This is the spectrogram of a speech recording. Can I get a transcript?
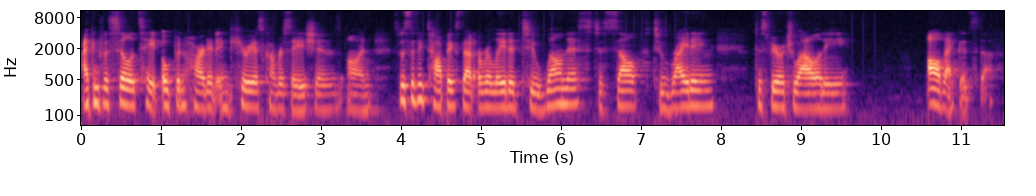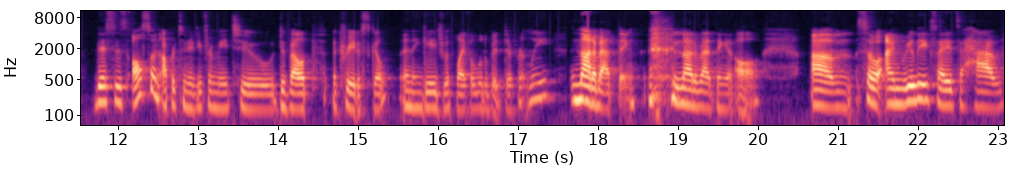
I can facilitate open-hearted and curious conversations on specific topics that are related to wellness, to self, to writing, to spirituality, all that good stuff. This is also an opportunity for me to develop a creative skill and engage with life a little bit differently. Not a bad thing. Not a bad thing at all. Um, so I'm really excited to have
